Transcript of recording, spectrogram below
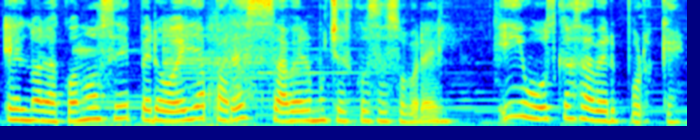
Él no la conoce, pero ella parece saber muchas cosas sobre él y busca saber por qué.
